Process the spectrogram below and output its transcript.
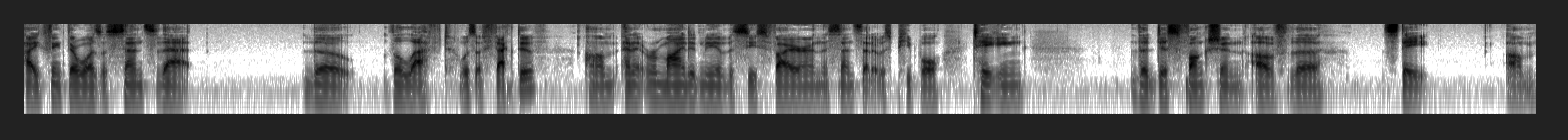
I think there was a sense that the the left was effective, um, and it reminded me of the ceasefire in the sense that it was people taking the dysfunction of the state um,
